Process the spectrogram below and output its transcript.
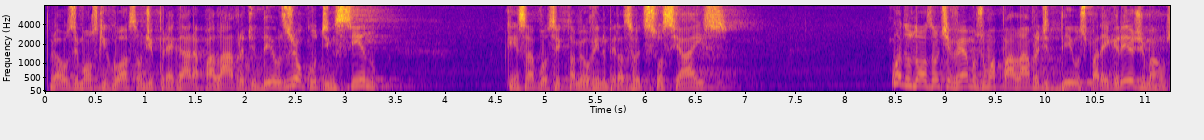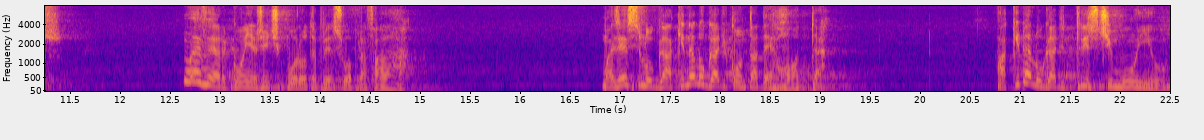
para os irmãos que gostam de pregar a palavra de Deus. Isso é um culto de ensino. Quem sabe você que está me ouvindo pelas redes sociais. Quando nós não tivermos uma palavra de Deus para a igreja, irmãos, não é vergonha a gente pôr outra pessoa para falar. Mas esse lugar aqui não é lugar de contar derrota. Aqui não é lugar de testemunho.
